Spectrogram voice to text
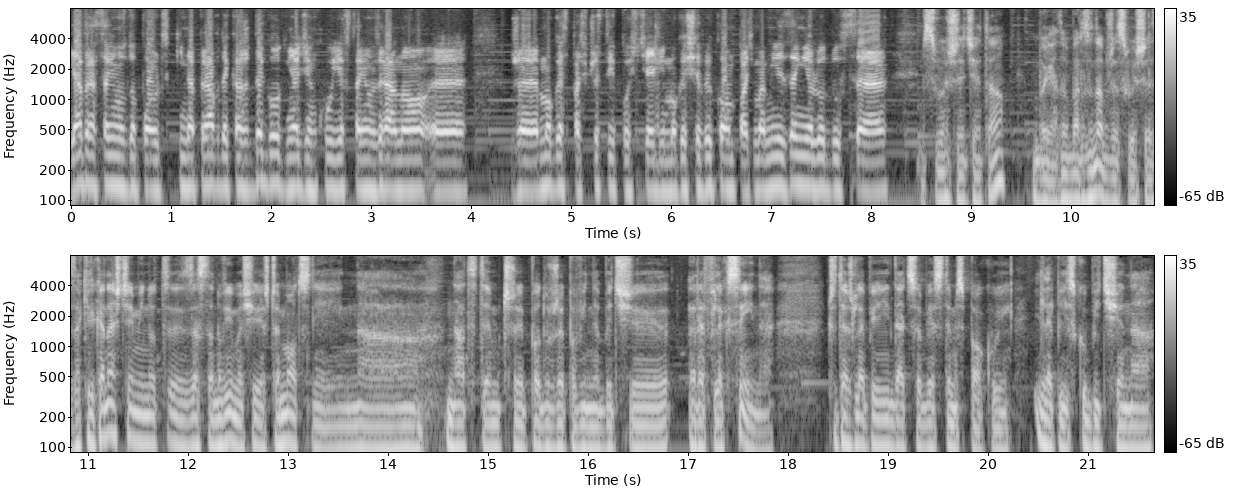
ja wracając do Polski, naprawdę każdego dnia dziękuję, wstając rano, e, że mogę spać w czystej pościeli, mogę się wykąpać, mam jedzenie lodówce, Słyszycie to? Bo ja to bardzo dobrze słyszę. Za kilkanaście minut y, zastanowimy się jeszcze mocniej na, nad tym, czy podróże powinny być y, refleksyjne, czy też lepiej dać sobie z tym spokój i lepiej skupić się na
